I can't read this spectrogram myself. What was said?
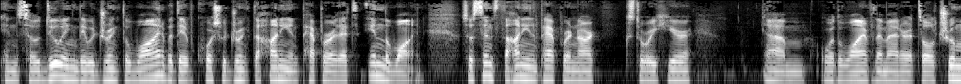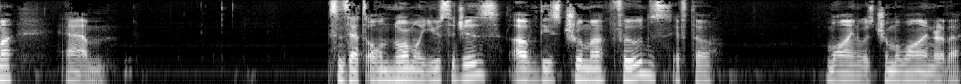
in so doing, they would drink the wine, but they of course would drink the honey and pepper that's in the wine. So since the honey and pepper in our story here, um, or the wine for that matter, it's all truma. Um, since that's all normal usages of these truma foods, if the wine was truma wine or the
